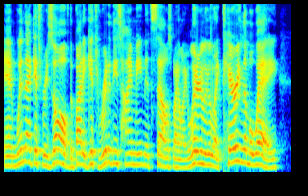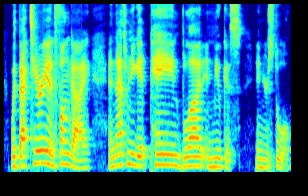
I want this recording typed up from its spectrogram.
And when that gets resolved, the body gets rid of these high maintenance cells by like literally like tearing them away with bacteria and fungi, and that's when you get pain, blood, and mucus in your stool.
